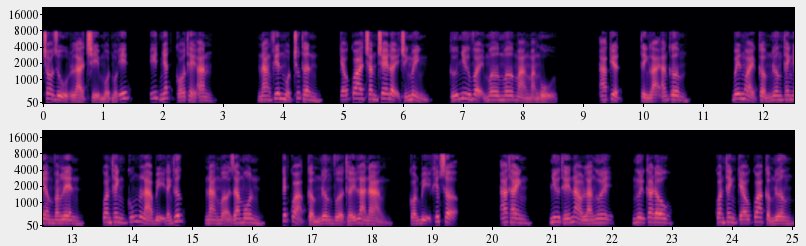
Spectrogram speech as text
cho dù là chỉ một một ít, ít nhất có thể ăn. Nàng phiên một chút thân, kéo qua chăn che đậy chính mình, cứ như vậy mơ mơ màng màng ngủ. A Kiệt, tỉnh lại ăn cơm. Bên ngoài cẩm nương thanh âm vang lên, quan thanh cũng là bị đánh thức, nàng mở ra môn, kết quả cẩm nương vừa thấy là nàng, còn bị khiếp sợ. A Thanh, như thế nào là ngươi, ngươi ca đâu? Quan thanh kéo qua cẩm nương,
